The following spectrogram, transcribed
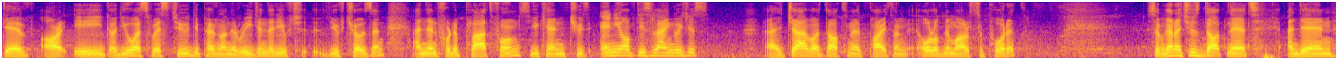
dev.re.us 2 depends on the region that you've, ch you've chosen. And then for the platforms, you can choose any of these languages. Uh, Java, .NET, Python, all of them are supported. So I'm going to choose .NET, and then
